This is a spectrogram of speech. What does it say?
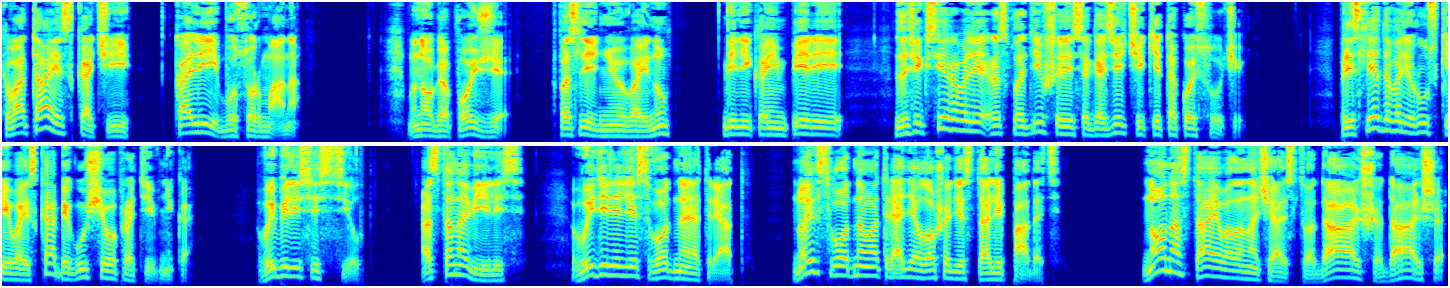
Хватай и скачи, кали бусурмана. Много позже, в последнюю войну, Великой империи зафиксировали расплодившиеся газетчики такой случай. Преследовали русские войска бегущего противника выбились из сил, остановились, выделили сводный отряд, но и в сводном отряде лошади стали падать. Но настаивало начальство дальше, дальше,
